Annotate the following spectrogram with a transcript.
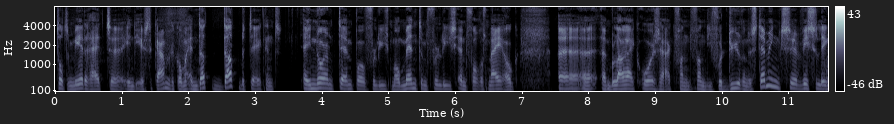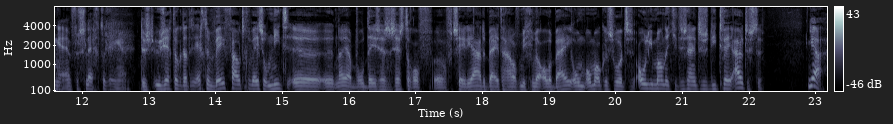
tot een meerderheid uh, in de Eerste Kamer te komen. En dat, dat betekent enorm tempoverlies, momentumverlies... en volgens mij ook uh, een belangrijke oorzaak van, van die voortdurende stemmingswisselingen en verslechteringen. Dus u zegt ook dat het echt een weeffout geweest om niet, uh, nou ja, bijvoorbeeld D66 of, of het CDA erbij te halen, of misschien wel allebei, om, om ook een soort oliemannetje te zijn tussen die twee uitersten? Ja,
